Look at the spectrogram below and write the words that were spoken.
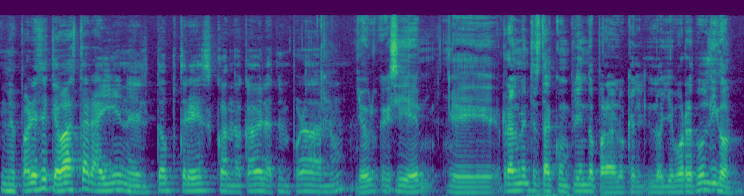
me parece que va a estar ahí en el top 3 cuando acabe la temporada, ¿no? Yo creo que sí, ¿eh? Eh, realmente está cumpliendo para lo que lo llevó Red Bull. Digo,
